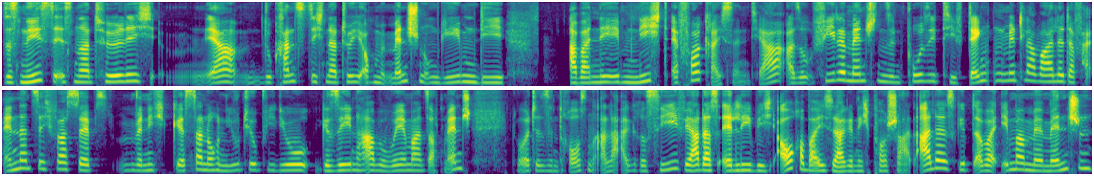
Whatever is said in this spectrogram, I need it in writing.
das nächste ist natürlich, ja, du kannst dich natürlich auch mit Menschen umgeben, die aber ne, eben nicht erfolgreich sind, ja. Also viele Menschen sind positiv denkend mittlerweile, da verändert sich was. Selbst wenn ich gestern noch ein YouTube-Video gesehen habe, wo jemand sagt, Mensch, Leute sind draußen alle aggressiv. Ja, das erlebe ich auch, aber ich sage nicht pauschal alle. Es gibt aber immer mehr Menschen,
